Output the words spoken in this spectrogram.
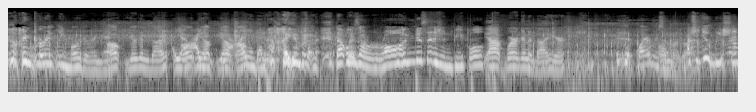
I'm currently murdering it. Oh, you're gonna die. yeah, oh, I yep, am. yep, yeah, oh, I am done. I am done. That was a wrong decision, people. Yeah, we're gonna die here. Why are we so? Oh my God. Actually, dude, we should.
